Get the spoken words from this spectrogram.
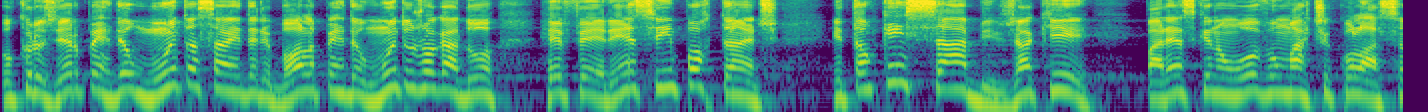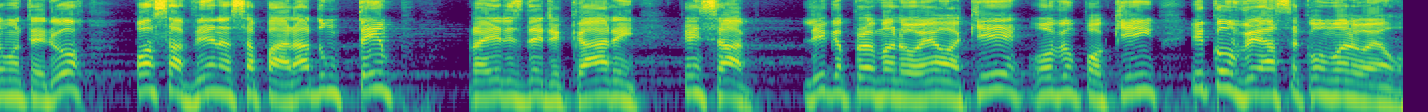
o Cruzeiro perdeu muito a saída de bola, perdeu muito o jogador referência importante. Então, quem sabe, já que parece que não houve uma articulação anterior, possa haver nessa parada um tempo para eles dedicarem, quem sabe, liga para o Emanuel aqui, ouve um pouquinho e conversa com o Emanuel.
